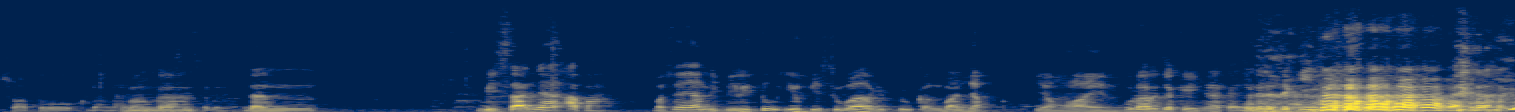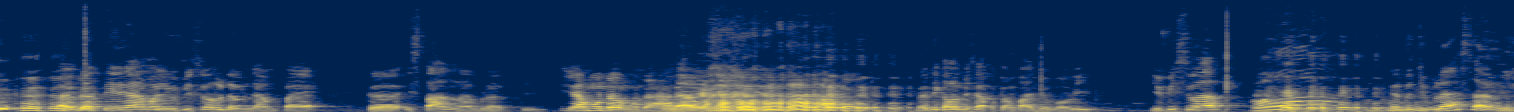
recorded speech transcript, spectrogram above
suatu kebanggaan, juga Kebanggaan. sih sebenarnya Dan bisanya apa? Maksudnya yang dipilih tuh you visual gitu kan banyak yang lain. Udah rezekinya kayaknya. Udah rezekinya. Tapi berarti nama you visual udah nyampe ke istana berarti? Ya mudah-mudahan. Udah, ya. udah, berarti kalau misalnya ketemu Pak Jokowi you visual oh. Yang 17-an nih.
